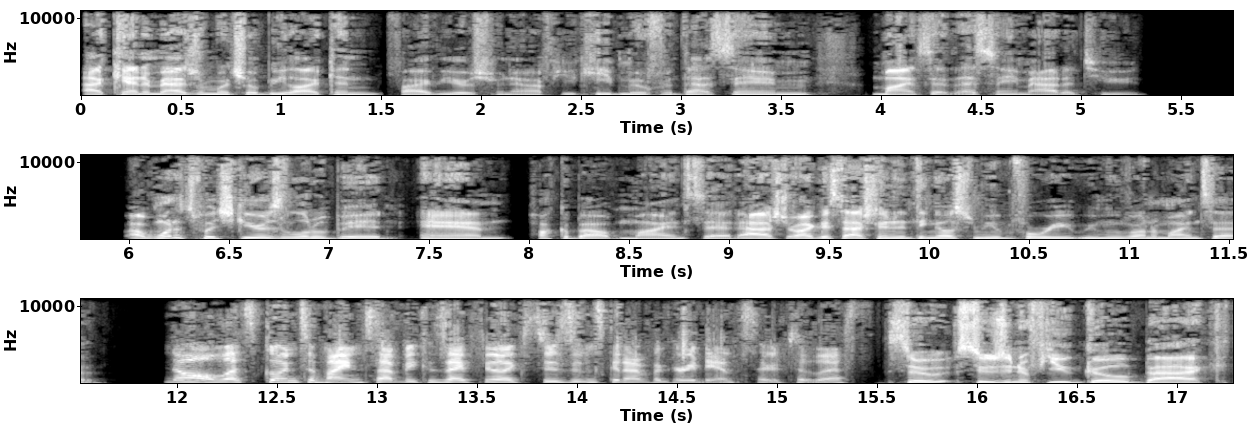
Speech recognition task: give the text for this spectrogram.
I can't imagine what you'll be like in five years from now if you keep moving with that same mindset, that same attitude. I want to switch gears a little bit and talk about mindset. Ash, or I guess Ash, anything else from you before we, we move on to mindset? No, let's go into mindset because I feel like Susan's going to have a great answer to this. So, Susan, if you go back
